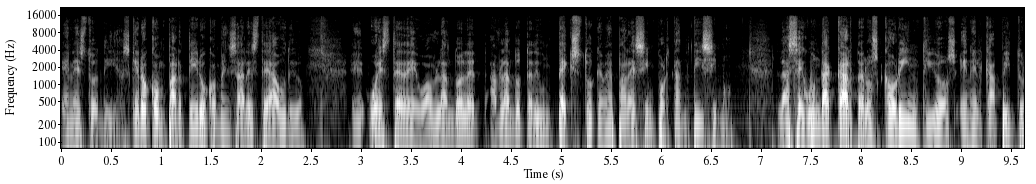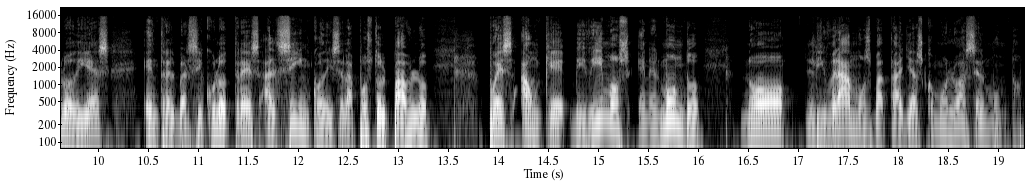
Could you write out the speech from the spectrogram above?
en estos días. Quiero compartir o comenzar este audio eh, o este debo hablándole, hablándote de un texto que me parece importantísimo. La segunda carta de los Corintios, en el capítulo 10, entre el versículo 3 al 5, dice el apóstol Pablo, pues aunque vivimos en el mundo, no libramos batallas como lo hace el mundo.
